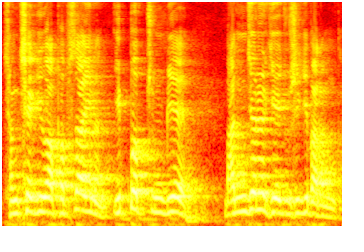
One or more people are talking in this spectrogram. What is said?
정책위와 법사위는 입법 준비에 만전을 기해 주시기 바랍니다.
